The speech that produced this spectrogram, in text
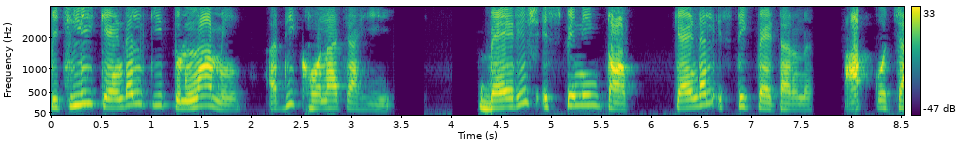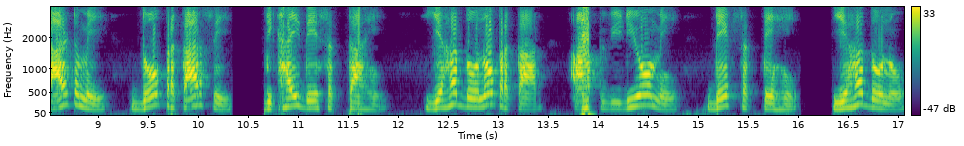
पिछली कैंडल की तुलना में अधिक होना चाहिए। Bearish spinning top candlestick pattern आपको चार्ट में दो प्रकार से दिखाई दे सकता है। यह दोनों प्रकार आप वीडियो में देख सकते हैं। यह दोनों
